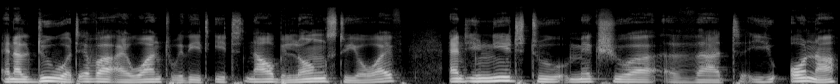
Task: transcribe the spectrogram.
and I'll do whatever I want with it. It now belongs to your wife. And you need to make sure that you honor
